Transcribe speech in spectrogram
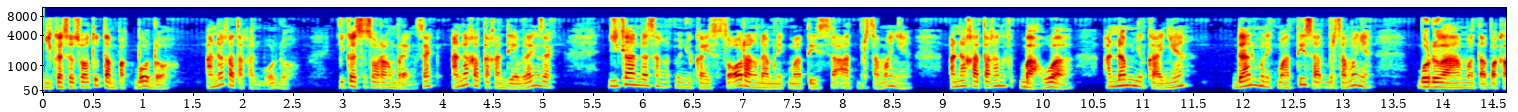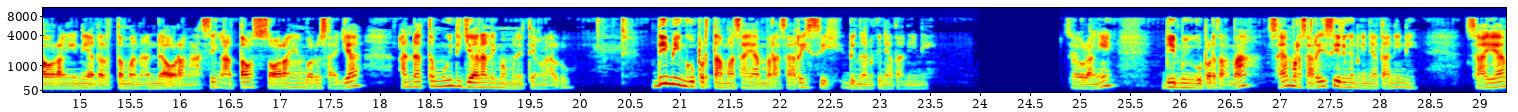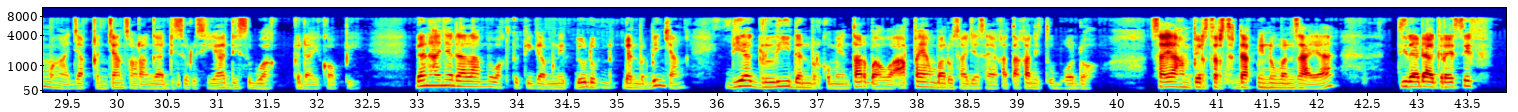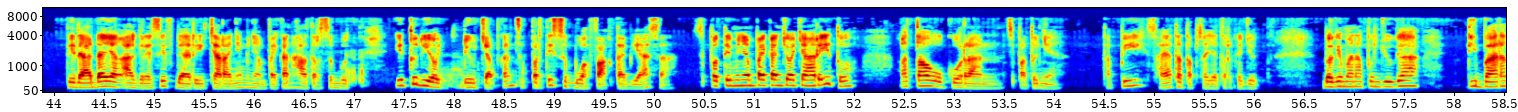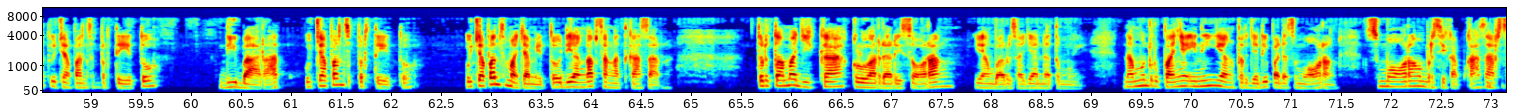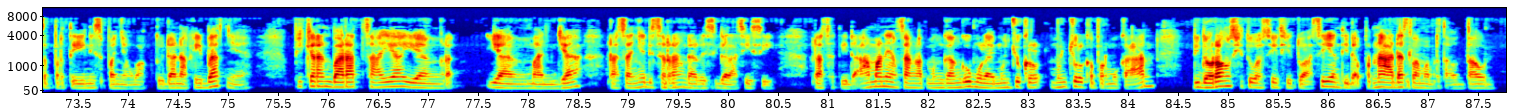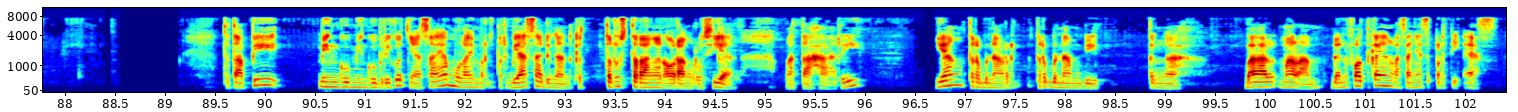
jika sesuatu tampak bodoh, Anda katakan bodoh. Jika seseorang brengsek, Anda katakan dia brengsek. Jika Anda sangat menyukai seseorang dan menikmati saat bersamanya, Anda katakan bahwa Anda menyukainya dan menikmati saat bersamanya. Bodoh amat apakah orang ini adalah teman Anda orang asing atau seseorang yang baru saja Anda temui di jalan 5 menit yang lalu. Di minggu pertama saya merasa risih dengan kenyataan ini. Saya ulangi, di minggu pertama saya merasa risih dengan kenyataan ini. Saya mengajak kencan seorang gadis Rusia di sebuah kedai kopi. Dan hanya dalam waktu tiga menit duduk dan berbincang, dia geli dan berkomentar bahwa apa yang baru saja saya katakan itu bodoh. Saya hampir tersedak minuman saya. Tidak ada agresif, tidak ada yang agresif dari caranya menyampaikan hal tersebut. Itu di, diucapkan seperti sebuah fakta biasa, seperti menyampaikan cuaca hari itu atau ukuran sepatunya. Tapi saya tetap saja terkejut. Bagaimanapun juga, di barat ucapan seperti itu, di barat ucapan seperti itu Ucapan semacam itu dianggap sangat kasar, terutama jika keluar dari seorang yang baru saja Anda temui. Namun rupanya ini yang terjadi pada semua orang. Semua orang bersikap kasar seperti ini sepanjang waktu dan akibatnya pikiran barat saya yang yang manja rasanya diserang dari segala sisi. Rasa tidak aman yang sangat mengganggu mulai muncul muncul ke permukaan, didorong situasi-situasi yang tidak pernah ada selama bertahun-tahun. Tetapi minggu-minggu berikutnya saya mulai terbiasa dengan terus terangan orang Rusia, matahari yang terbenar, terbenam di tengah malam dan vodka yang rasanya seperti es.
